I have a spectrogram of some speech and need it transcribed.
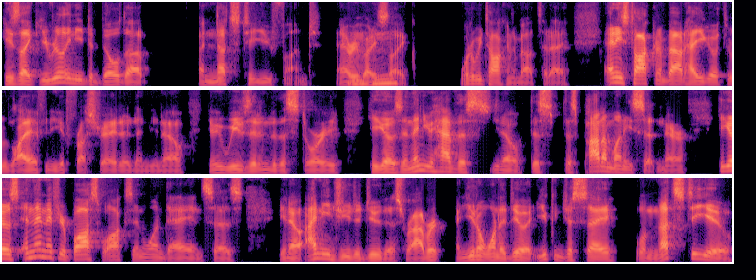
he's like you really need to build up a nuts to you fund. And everybody's mm-hmm. like, what are we talking about today? And he's talking about how you go through life and you get frustrated and, you know, he weaves it into this story. He goes, and then you have this, you know, this, this pot of money sitting there. He goes, and then if your boss walks in one day and says, you know, I need you to do this, Robert, and you don't want to do it, you can just say, well, nuts to you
